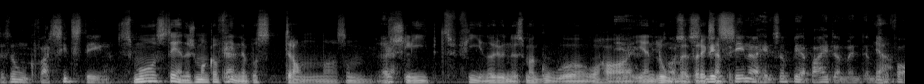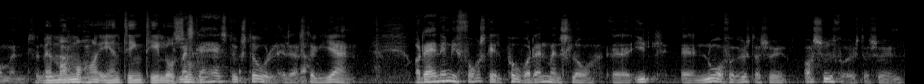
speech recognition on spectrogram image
Altså sådan nogle kvartsitsten. Små stener som man kan finde ja. på stranda, som er ja. slipt, fine og runde, som er gode at ha ja. i en lomme, eksempel. Lidt senere hen, så bearbejder man dem, ja. så får man sådan Men man må ha en ting til også. Man skal have et stykke stål, eller et ja. stykke jern. Og der er nemlig forskel på, hvordan man slår øh, ild øh, nord for Østersøen og syd for Østersøen,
